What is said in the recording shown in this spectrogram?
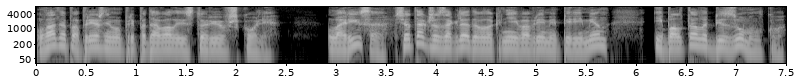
Лада по-прежнему преподавала историю в школе. Лариса все так же заглядывала к ней во время перемен и болтала без умолку,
